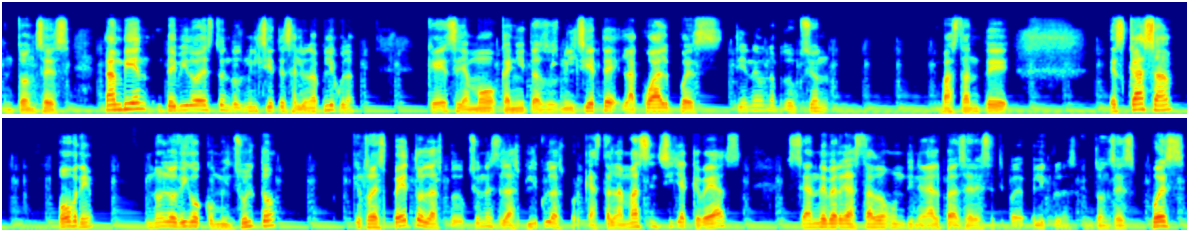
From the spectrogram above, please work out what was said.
Entonces, también debido a esto en 2007 salió una película que se llamó Cañitas 2007, la cual pues tiene una producción bastante escasa, pobre, no lo digo como insulto, respeto las producciones de las películas porque hasta la más sencilla que veas se han de haber gastado un dineral para hacer este tipo de películas. Entonces, pues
